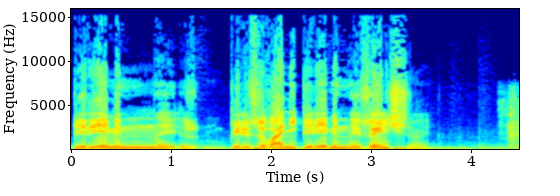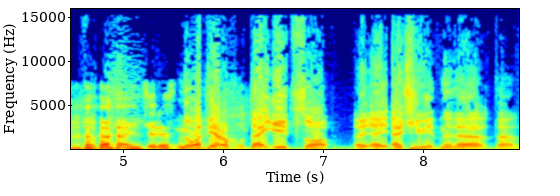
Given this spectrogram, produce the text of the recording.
беременной, переживаний беременной женщины. Интересно. Ну, во-первых, да, яйцо. Очевидно, да, да,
